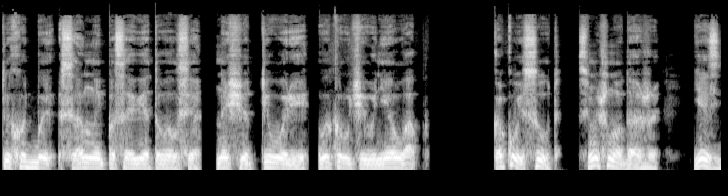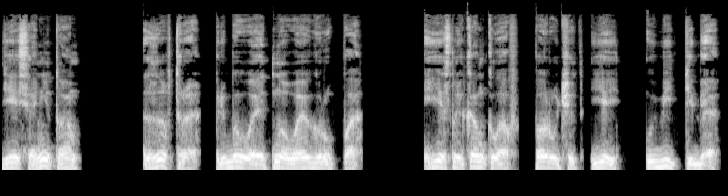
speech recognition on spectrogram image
Ты хоть бы с Анной посоветовался насчет теории выкручивания лап. Какой суд? Смешно даже. Я здесь, они там. Завтра прибывает новая группа. Если конклав поручит ей убить тебя,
